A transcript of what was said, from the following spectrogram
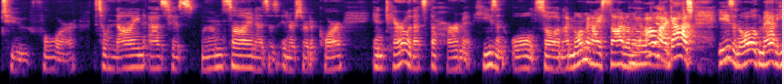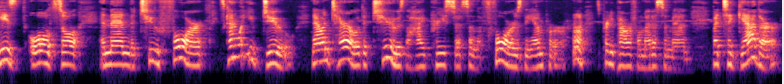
two, four. So nine as his moon sign, as his inner sort of core. In tarot, that's the hermit. He's an old soul. And the moment I saw him, I'm like, Oh, oh my gosh, he's an old man. He's old soul. And then the two, four, it's kind of what you do. Now in tarot, the two is the high priestess and the four is the emperor. It's pretty powerful medicine man. But together,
